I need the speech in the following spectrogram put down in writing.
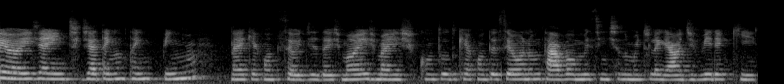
Oi, oi, gente. Já tem um tempinho, né, que aconteceu o Dia das Mães, mas com tudo que aconteceu eu não tava me sentindo muito legal de vir aqui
